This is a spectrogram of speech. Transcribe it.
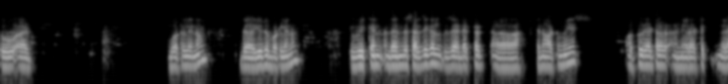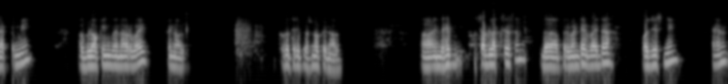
to uh, botulinum the botulinum. We can then the surgical the adductor uh, tenotomies, obturator neurotic neurectomy, or blocking the nerve by phenol, two to three percent of phenol. Uh, in the hip subluxation, the prevented by the positioning and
